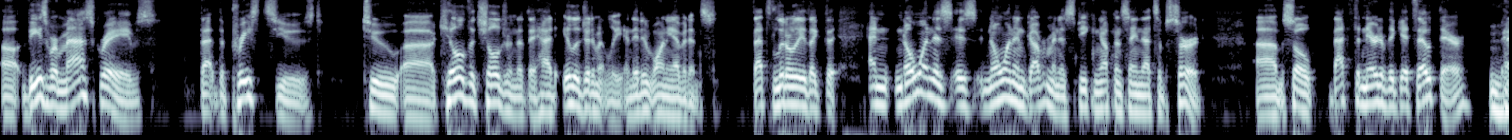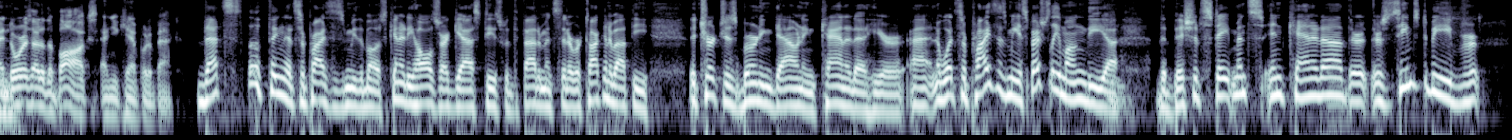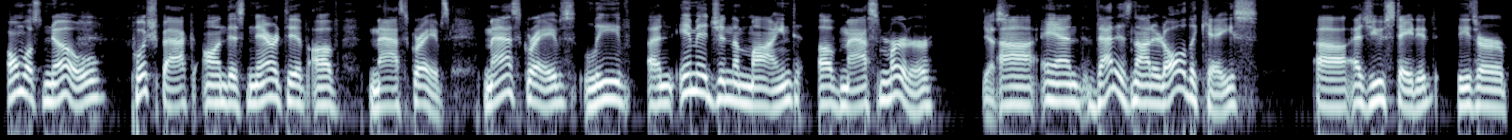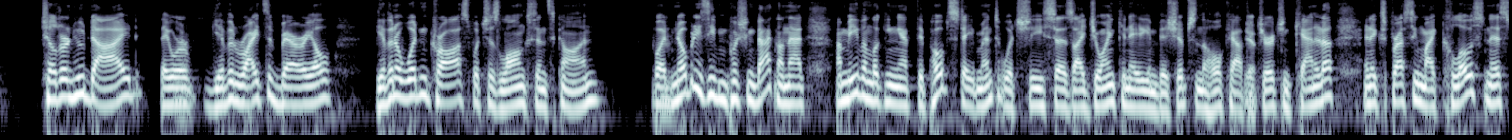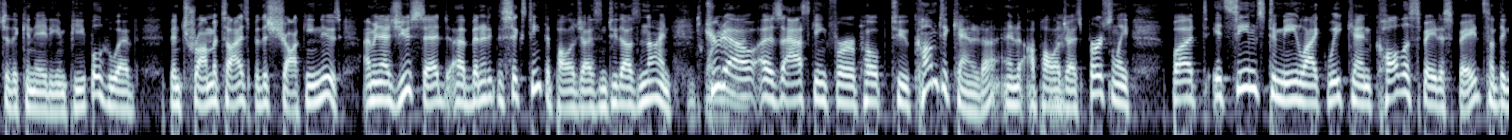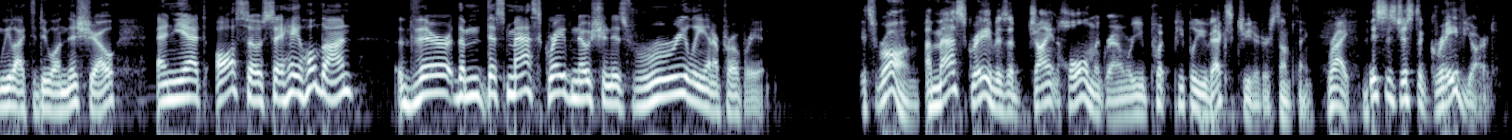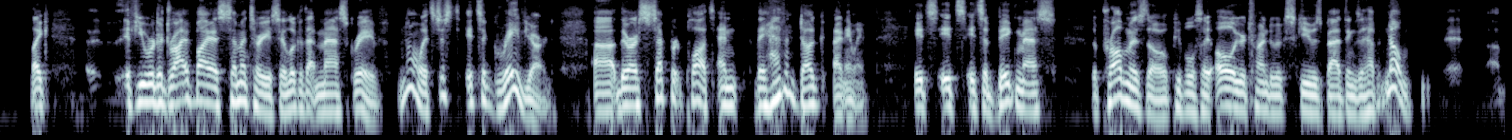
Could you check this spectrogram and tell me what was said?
uh, these were mass graves that the priests used to uh, kill the children that they had illegitimately, and they didn't want any evidence. That's literally like the, and no one is is no one in government is speaking up and saying that's absurd. Um, so that's the narrative that gets out there. Mm-hmm. Pandora's out of the box, and you can't put it back. That's the thing that surprises me the most. Kennedy Hall is our guest. He's with the Fatima Center. We're talking about the the churches burning down in Canada here, and what surprises me, especially among the uh, the bishop statements in Canada, there there seems to be ver- almost no pushback on this narrative of mass graves. Mass graves leave an image in the mind of mass murder. Yes. Uh, and that is not at all the case. Uh, as you stated, these are children who died. They were given rites of burial, given a wooden cross, which is long since gone. But nobody's even pushing back on that. I'm even looking at the Pope's statement, which he says, I join Canadian bishops and the whole Catholic yep. Church in Canada in expressing my closeness to the Canadian people who have been traumatized by the shocking news. I mean, as you said, uh, Benedict XVI apologized in 2009. Trudeau is asking for Pope to come to Canada and apologize mm-hmm. personally. But it seems to me like we can call a spade a spade, something we like to do on this show, and yet also say, hey, hold on there the this mass grave notion is really inappropriate. It's wrong. A mass grave is a giant hole in the ground where you put people you've executed or something. Right. This is just a graveyard. Like if you were to drive by a cemetery, you say, look at that mass grave. No, it's just, it's a graveyard. Uh, there are separate plots and they haven't dug. Anyway, it's, it's, it's a big mess. The problem is though, people say, oh, you're trying to excuse bad things that happen. No. Uh,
